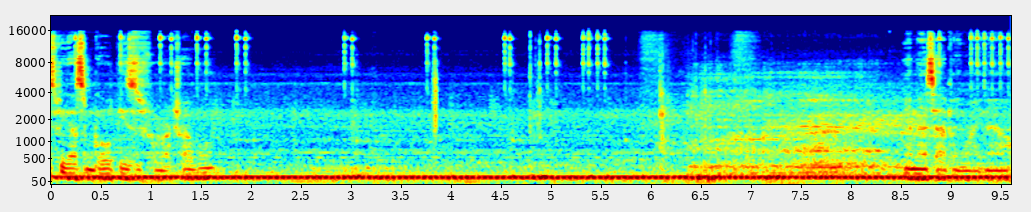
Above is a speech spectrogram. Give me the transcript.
Guess we got some gold pieces from our trouble. And that's happening right now.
